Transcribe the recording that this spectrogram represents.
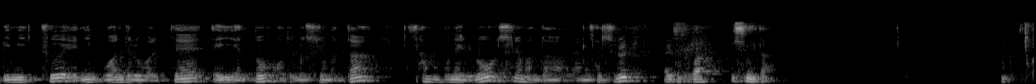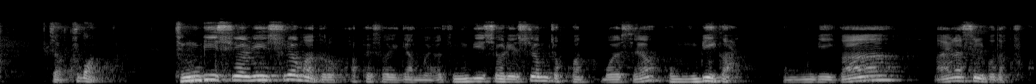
리미트 n이 무한대로 갈 때 an도 어디로 수렴한다? 3분의 1로 수렴한다 라는 사실을 알 수가 있습니다. 자, 9번. 등비수열이 수렴하도록 앞에서 얘기한 거예요. 등비수열의 수렴 조건 뭐였어요? 공비가 공비가 마이너스 1보다 크고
